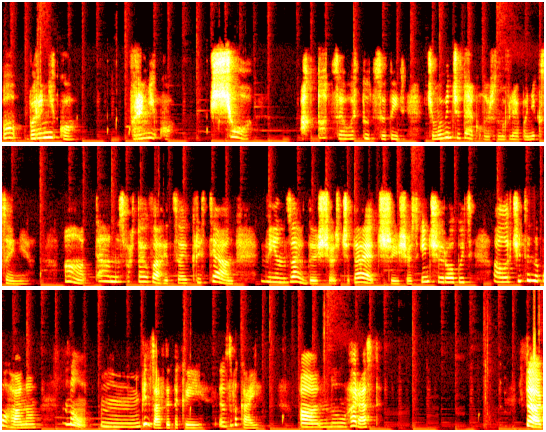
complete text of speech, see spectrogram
О, Вероніко! Вероніко! Що? А хто це ось тут сидить? Чому він читає, коли розмовляє пані Ксенія? А, та не звертай уваги, це Крістіан. Він завжди щось читає чи щось інше робить, але вчиться непогано. Ну, він завжди такий. Звикай. А, ну, гаразд. Так,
